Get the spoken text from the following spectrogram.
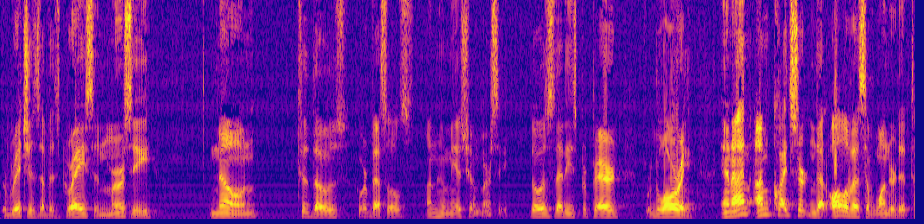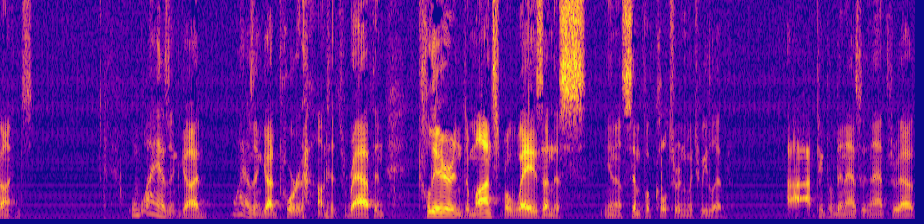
the riches of his grace and mercy known to those who are vessels on whom he has shown mercy, those that he's prepared for glory. And I'm, I'm quite certain that all of us have wondered at times why hasn't God why hasn't God poured out his wrath in clear and demonstrable ways on this, you know, sinful culture in which we live? Ah, people have been asking that throughout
